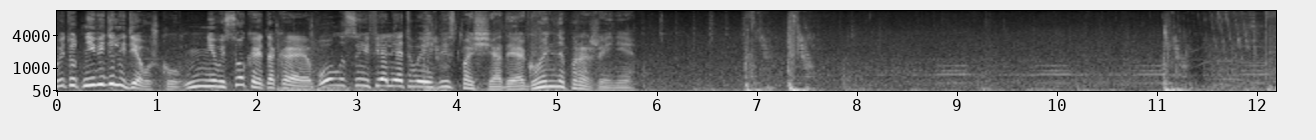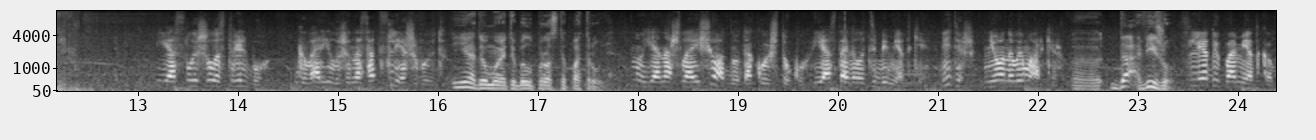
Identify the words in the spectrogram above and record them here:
Вы тут не видели девушку? Невысокая такая, волосы фиолетовые. Без пощады, огонь на поражение. Я слышала стрельбу. Говорила же, нас отслеживают. Я думаю, это был просто патруль. Ну, я нашла еще одну такую штуку. Я оставила тебе метки. Видишь? Неоновый маркер. Э, да, вижу. Следуй по меткам.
